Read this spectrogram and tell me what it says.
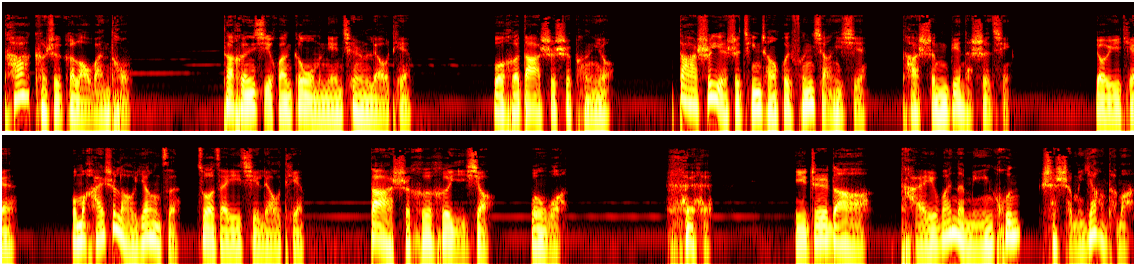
他可是个老顽童。他很喜欢跟我们年轻人聊天。我和大师是朋友，大师也是经常会分享一些他身边的事情。有一天，我们还是老样子坐在一起聊天。大师呵呵一笑，问我：“嘿嘿，你知道台湾的冥婚是什么样的吗？”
